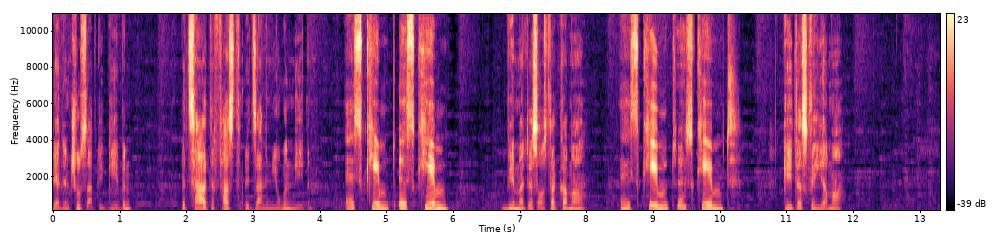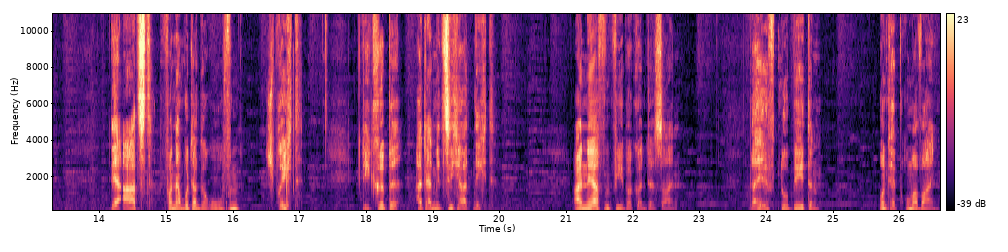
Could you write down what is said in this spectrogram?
der den Schuss abgegeben, bezahlte fast mit seinem jungen Leben. Es kimmt, es kimmt, Wimmert es aus der Kammer, es kimmt, es kimmt. geht das Gejammer. Der Arzt, von der Mutter gerufen, spricht, die Grippe hat er mit Sicherheit nicht. Ein Nervenfieber könnte es sein. Da hilft nur Beten und Herr Brummer Wein.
